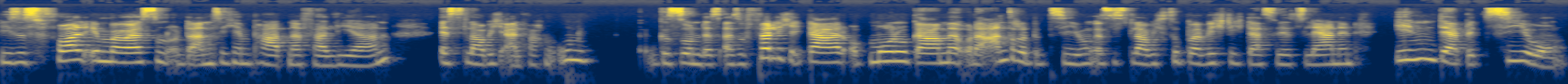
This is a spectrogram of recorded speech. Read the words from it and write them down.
Dieses voll immersen und dann sich im Partner verlieren, ist, glaube ich, einfach ein ungesundes. Also völlig egal, ob monogame oder andere Beziehung, ist es, glaube ich, super wichtig, dass wir es lernen, in der Beziehung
